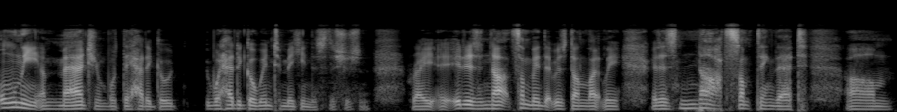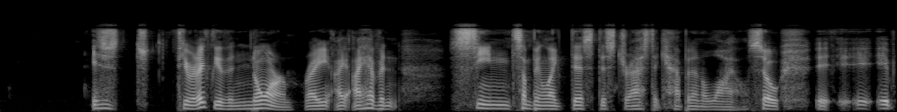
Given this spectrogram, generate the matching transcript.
only imagine what they had to go what had to go into making this decision, right? It is not something that was done lightly. It is not something that um, is theoretically the norm, right? I, I haven't seen something like this this drastic happen in a while. So it it,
